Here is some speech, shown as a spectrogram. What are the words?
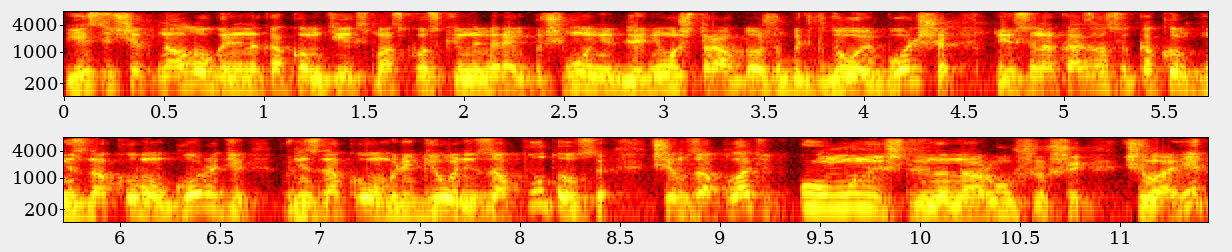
если человек налоговый на каком-то с московскими номерами, почему для него штраф должен быть вдвое больше, если он оказался в каком-то незнакомом городе, в незнакомом регионе запутался, чем заплатит умышленно нарушивший человек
